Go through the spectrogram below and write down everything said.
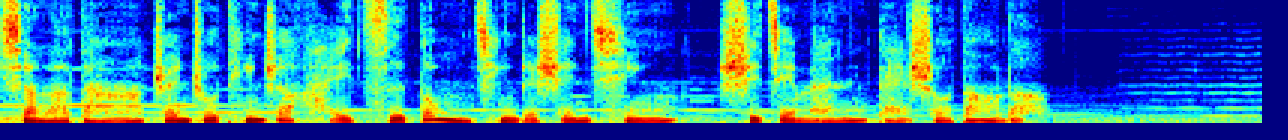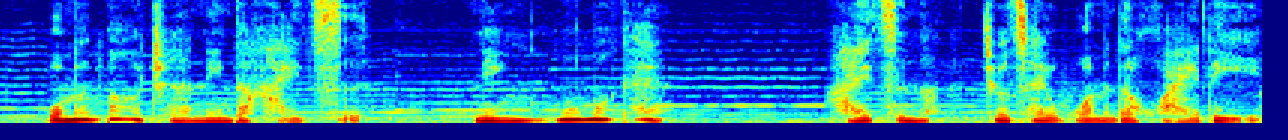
夏拉达专注听着孩子动情的神情，师姐们感受到了。我们抱着您的孩子，您摸摸看，孩子呢就在我们的怀里。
